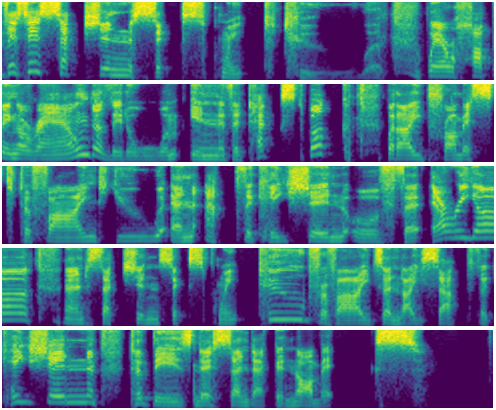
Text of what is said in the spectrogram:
This is section 6.2. We're hopping around a little in the textbook, but I promised to find you an application of the area and section 6.2 provides a nice application to business and economics.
